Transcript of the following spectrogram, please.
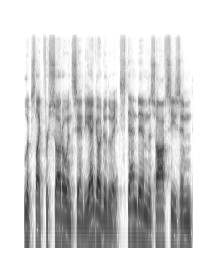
looks like for Soto in San Diego. Do they extend him this offseason?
